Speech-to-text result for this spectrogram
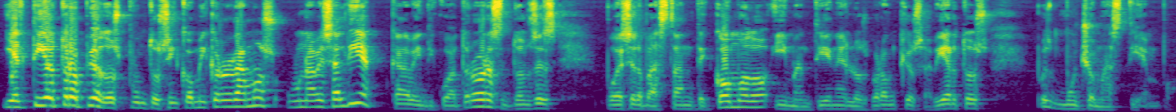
Y el tiotropio 2.5 microgramos una vez al día, cada 24 horas, entonces puede ser bastante cómodo y mantiene los bronquios abiertos pues mucho más tiempo.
